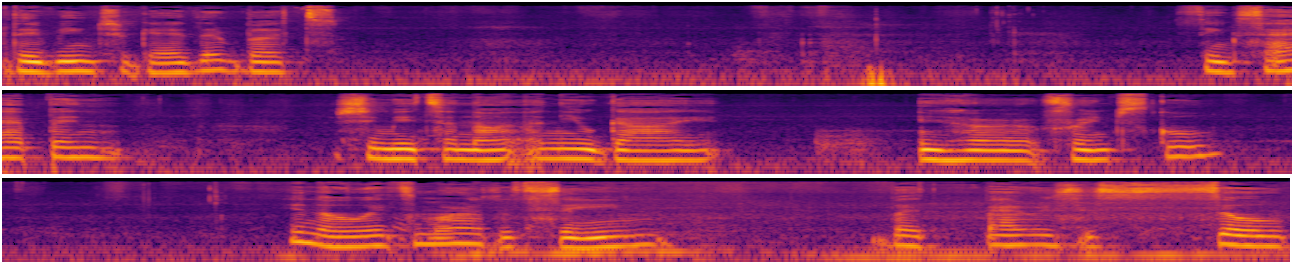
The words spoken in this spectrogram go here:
they being together, but things happen. She meets a, a new guy in her French school you know, it's more of the same, but Paris is so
